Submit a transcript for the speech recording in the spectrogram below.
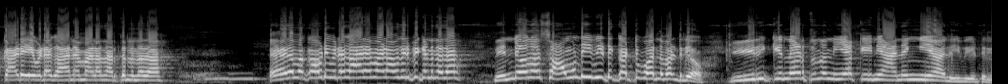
ആർക്കാടി ഇവിടെ ഗാനമേള നടത്തുന്നത്? ഏത് മക്കോടി ഇവിടെ ഗാനമേള അവതരിപ്പിക്കേണ്ടത് നിന്റെ ഒന്ന് സൗണ്ട് ഈ വീട്ടിൽ കെട്ടുപോകുന്ന പറഞ്ഞില്ലോ ഇരിക്കുന്നിടത്തുനിന്ന് നീയൊക്കെ ഇനി അനങ്ങിയാൽ ഈ വീട്ടിൽ.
